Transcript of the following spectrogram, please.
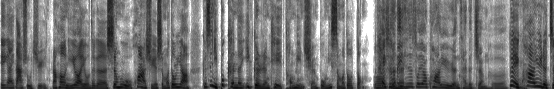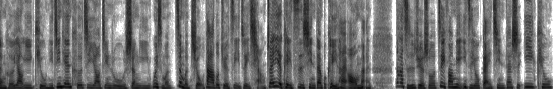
AI 大数据，然后你又要有这个生物化学，什么都要。可是你不可能一个人可以统领全部，你什么都懂，不太可能。哦他的意思是说要跨域人才的整合。对跨域的整合要 EQ，你今天科技要进入生医，为什么这么久大家都觉得自己最强？专业可以自信，但不可以太傲慢。那他只是觉得说这方面一直有改进，但是 EQ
